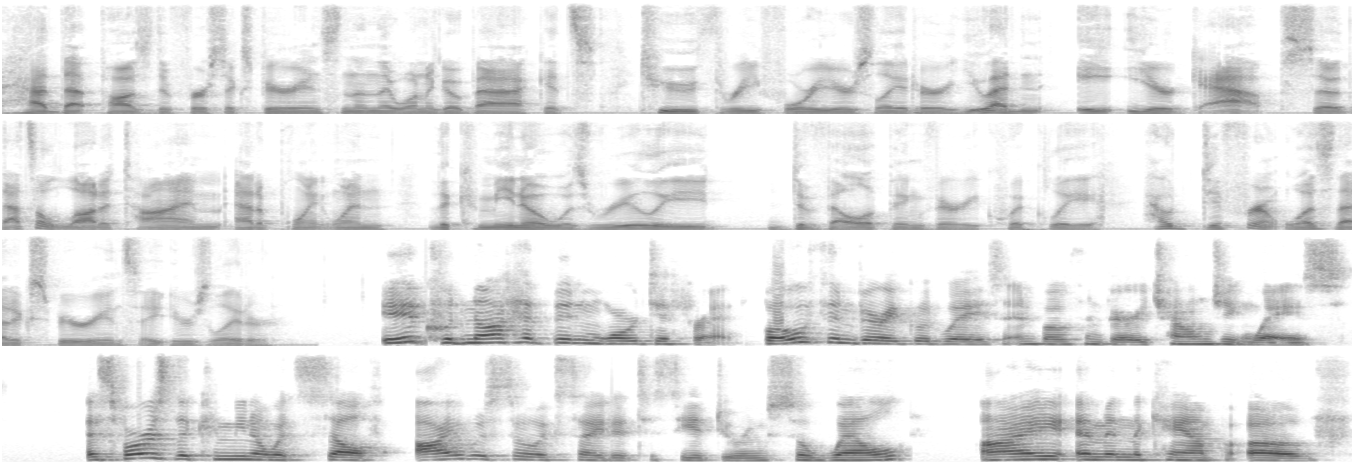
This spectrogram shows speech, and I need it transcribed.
had that positive first experience and then they want to go back, it's two, three, four years later. You had an eight year gap. So that's a lot of time at a point when the Camino was really developing very quickly. How different was that experience eight years later? It could not have been more different, both in very good ways and both in very challenging ways. As far as the Camino itself, I was so excited to see it doing so well I am in the camp of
